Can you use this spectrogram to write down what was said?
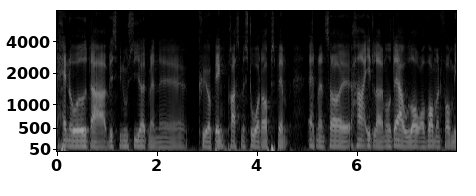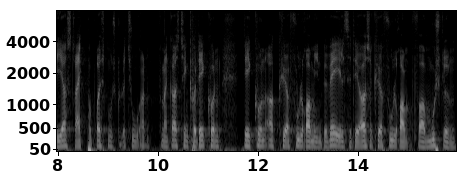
have noget, der, hvis vi nu siger, at man øh, kører bænkpres med stort opspænd, at man så øh, har et eller andet derudover, hvor man får mere stræk på brystmuskulaturen. For man kan også tænke på, at det ikke kun, det er ikke kun at køre fuld rom i en bevægelse, det er også at køre fuld rom for musklen.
